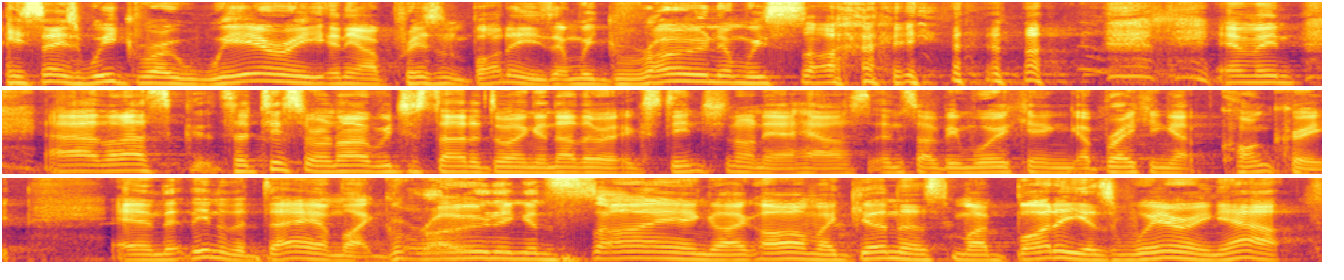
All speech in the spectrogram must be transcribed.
He says we grow weary in our present bodies and we groan and we sigh. I mean, uh, the last, so Tessa and I, we just started doing another extension on our house. And so I've been working, uh, breaking up concrete. And at the end of the day, I'm like groaning and sighing, like, oh my goodness, my body is wearing out.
